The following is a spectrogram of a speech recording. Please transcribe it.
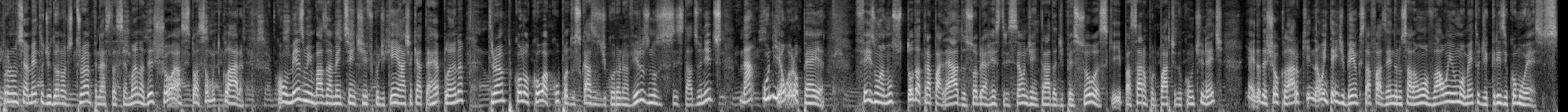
O pronunciamento de Donald Trump nesta semana deixou a situação muito clara. Com o mesmo embasamento científico de quem acha que a Terra é plana, Trump colocou a culpa dos casos de coronavírus nos Estados Unidos na União Europeia. Fez um anúncio todo atrapalhado sobre a restrição de entrada de pessoas que passaram por parte do continente e ainda deixou claro que não entende bem o que está fazendo no Salão Oval em um momento de crise como esses.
